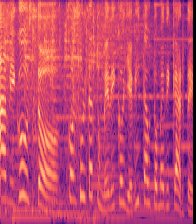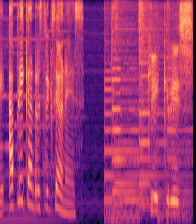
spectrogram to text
a mi gusto. Consulta a tu médico y evita automedicarte. Aplican restricciones. ¿Qué crees?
